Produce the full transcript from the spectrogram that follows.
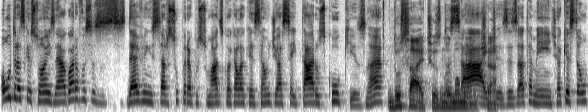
Outras questões, né? Agora vocês devem estar super acostumados com aquela questão de aceitar os cookies, né? Dos sites, Dos normalmente. é. sites, exatamente. A questão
